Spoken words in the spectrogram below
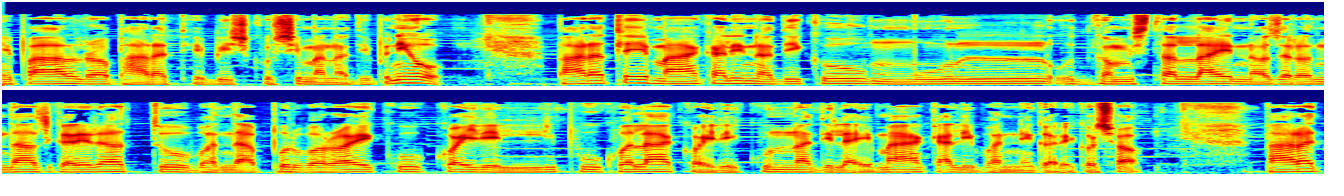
नेपाल र भारतीय बीचको सीमा नदी पनि हो। भारतले महाकाली नदीको मूल उद्गम स्थललाई नजरअन्दाज गरेर त्योभन्दा पूर्व रहेको कहिले लिपु खोला कहिले कुन नदीलाई महाकाली भन्ने गरेको छ। भारत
